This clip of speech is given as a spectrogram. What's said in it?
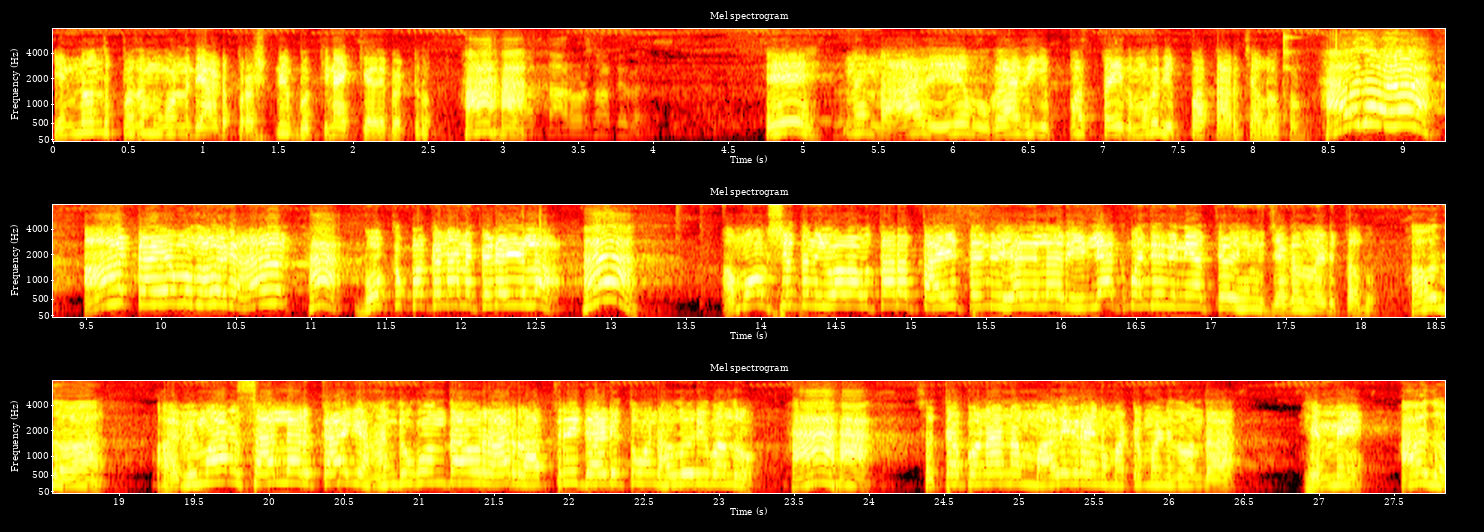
ಇನ್ನೊಂದು ಪದಮಗೊಂಡದ ಎರಡು ಪ್ರಶ್ನೆ ಬುಕ್ಕಿನಾಗ ಕೇಳಿಬಿಟ್ರು. ಹಾ ಹಾ. ಏ ನಾಳೆ ಉಗಾದಿ ಇಪ್ಪತ್ತೈದು ಮುಗಿದ ಇಪ್ಪತ್ತಾರು ಚಾಲೂ ಹೌದು. ಆ ಟೈಮದೊಳಗ ಹಾ. ಬುಕ್ ಪಕ್ಕ ನನ್ನ ಕಡೆ ಇಲ್ಲ. ಹಾ. ಅಮೋಕ್ಷದನ ಏಳು ಅವತಾರ ತಾಯಿ ತಂದೆ ಹೇಳಿಲ್ಲ ಇಲ್ಯಾಕೆ ಬಂದಿದ್ದೀನಿ ಅಂತೇಳಿ ಹಿಂಗ್ ಜಗಲ್ ನಡೀತದು. ಹೌದು. ಅಭಿಮಾನ ಸಾಲಾರಕ್ಕಾಗಿ ಹಂದುಗೊಂದವ್ರ ರಾತ್ರಿ ಗಾಡಿ ತಗೊಂಡ್ ಹಲೋರಿ ಬಂದ್ರು. ಹಾ ಹಾ. ಸತ್ಯಪ್ಪನ ನಮ್ಮ ಮಾಳಿಗರಾಯನ ಮಠ ಮಣ್ಣಿದ ಒಂದ ಹೆಮ್ಮೆ ಹೌದು.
